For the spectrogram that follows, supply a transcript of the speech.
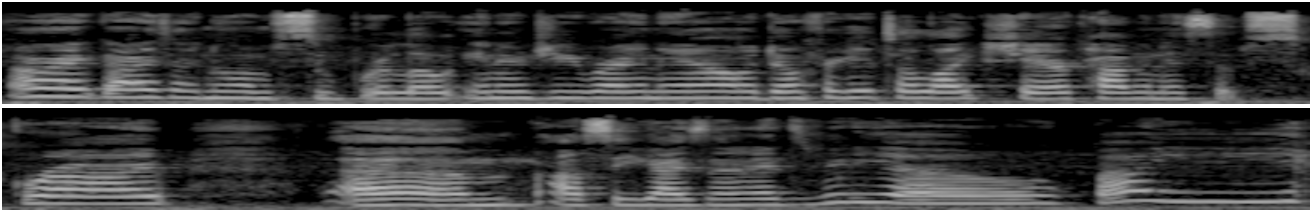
All right, guys, I know I'm super low energy right now. Don't forget to like, share, comment, and subscribe. Um, I'll see you guys in the next video. Bye.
